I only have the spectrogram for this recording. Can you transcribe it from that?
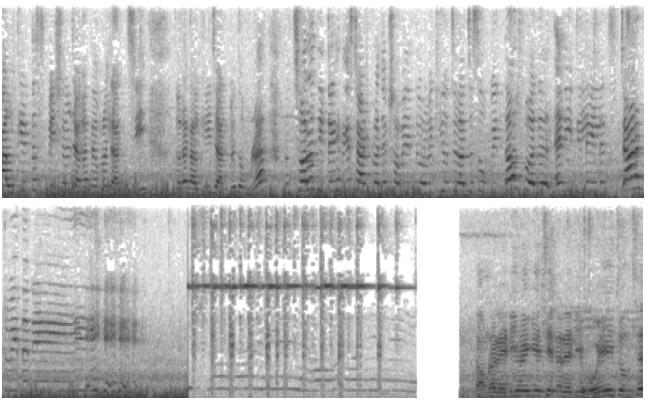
কালকে একটা স্পেশাল জায়গাতে আমরা যাচ্ছি তো ওটা কালকেই জানবে তোমরা। তো চলো তিনটা থেকে স্টার্ট করা যাক সবাই দেখতে পাবে কি হচ্ছে যাচ্ছে সো উইদাউট ফার্দার এনি ডিলে লেটস স্টার্ট উইথ দ্য ডে আমরা রেডি হয়ে গেছি এটা রেডি হয়েই চলছে।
